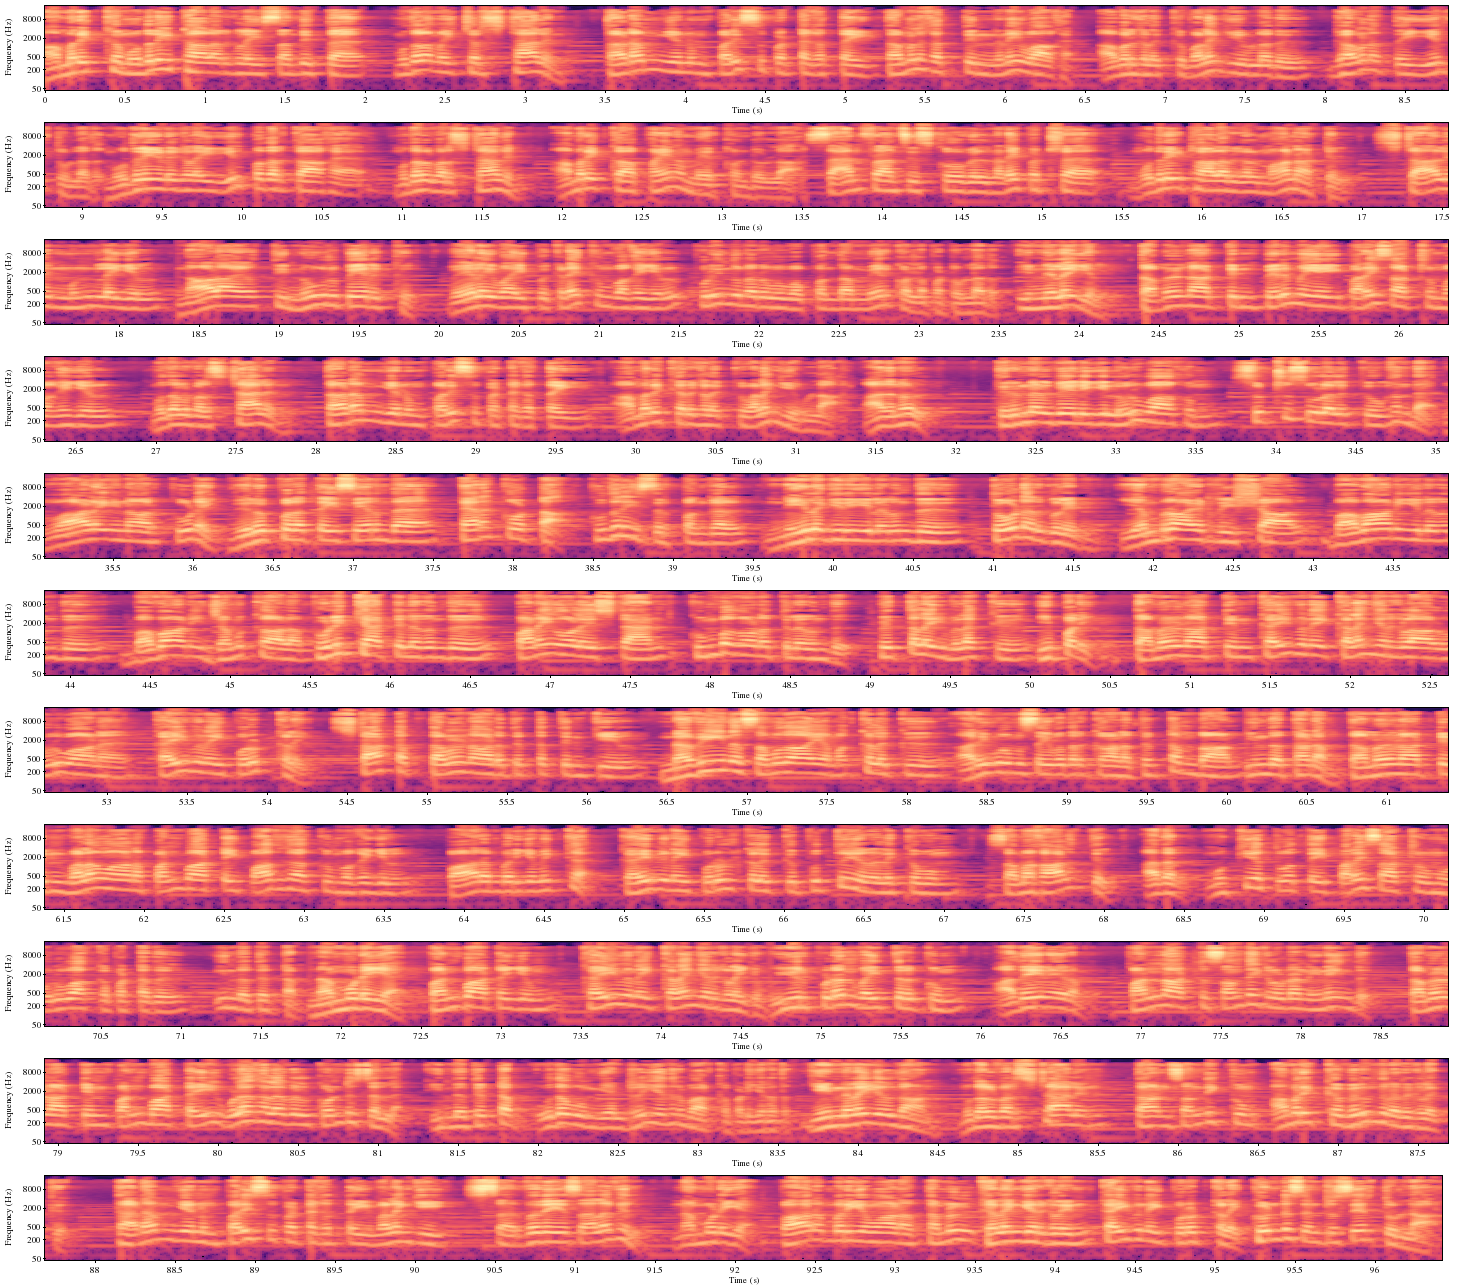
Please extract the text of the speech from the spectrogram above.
அமெரிக்க முதலீட்டாளர்களை சந்தித்த முதலமைச்சர் ஸ்டாலின் தடம் எனும் பரிசு பெட்டகத்தை தமிழகத்தின் நினைவாக அவர்களுக்கு வழங்கியுள்ளது கவனத்தை ஈர்த்துள்ளது. முதலீடுகளை ஈர்ப்பதற்காக முதல்வர் ஸ்டாலின் அமெரிக்கா பயணம் மேற்கொண்டுள்ளார். சான் பிரான்சிஸ்கோவில் நடைபெற்ற முதலீட்டாளர்கள் மாநாட்டில் ஸ்டாலின் முன்னிலையில் நாலாயிரத்தி நூறு பேருக்கு வேலைவாய்ப்பு கிடைக்கும் வகையில் புரிந்துணர்வு ஒப்பந்தம் மேற்கொள்ளப்பட்டுள்ளது. இந்நிலையில் தமிழ்நாட்டின் பெருமையை பறைசாற்றும் வகையில் முதல்வர் ஸ்டாலின் தடம் எனும் பரிசு பெட்டகத்தை அமெரிக்கர்களுக்கு வழங்கியுள்ளார். அதனுள் திருநெல்வேலியில் உருவாகும் சுற்றுச்சூழலுக்கு உகந்த வாழையினார் கூடை விழுப்புரத்தை சேர்ந்த டெரக்கோட்டா குதிரை சிற்பங்கள் நீலகிரியிலிருந்து தோடர்களின் எம்ப்ராய்டரி ஷால் பவானியிலிருந்து பவானி ஜமுக்காலம் புலிக்காட்டிலிருந்து பனையோலை ஸ்டாண்ட் கும்பகோணத்திலிருந்து பித்தளை விளக்கு இப்படி தமிழ்நாட்டின் கைவினை கலைஞர்களால் உருவான கைவினை பொருட்களை ஸ்டார்ட் அப் தமிழ்நாடு திட்டத்தின் கீழ் நவீன சமுதாய மக்களுக்கு அறிமுகம் செய்வதற்கான திட்டம்தான் இந்த தடம். தமிழ்நாட்டின் வளமான பண்பாட்டை பாதுகாக்கும் வகையில் பாரம்பரியமிக்க கைவினை பொருட்களுக்கு புத்துயிர் அளிக்கவும் சமகாலத்தில் அதன் முக்கியத்துவத்தை பறைசாற்றவும் உருவாக்கப்பட்டது இந்த திட்டம். நம்முடைய பண்பாட்டையும் கைவினை கலைஞர்களையும் உயிர்ப்புடன் வைத்திருக்கும் அதே நேரம் பன்னாட்டு சந்தைகளுடன் இணைந்து தமிழ்நாட்டின் பண்பாட்டை உலகளவில் கொண்டு செல்ல இந்த திட்டம் உதவும் என்று எதிர்பார்க்கப்படுகிறது. இந்நிலையில்தான் முதல்வர் ஸ்டாலின் தான் சந்திக்கும் அமெரிக்க விருந்தினர்களுக்கு தடம் எனும் பரிசு பெட்டகத்தை வழங்கி சர்வதேச அளவில் நம்முடைய பாரம்பரியமான தமிழ் கலைஞர்களின் கைவினைப் பொருட்களை கொண்டு சென்று சேர்த்துள்ளார்.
